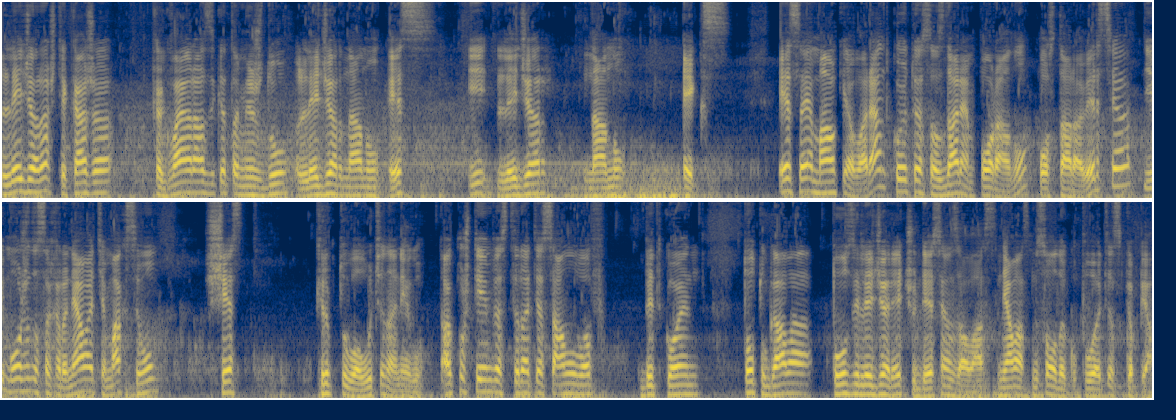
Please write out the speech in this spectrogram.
Ledger ще кажа каква е разликата между Ledger Nano S и Ledger Nano X. S е малкият вариант, който е създаден по-рано, по-стара версия и може да съхранявате максимум 6 криптовалути на него. Ако ще инвестирате само в биткоин, то тогава този леджер е чудесен за вас. Няма смисъл да купувате скъпя.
